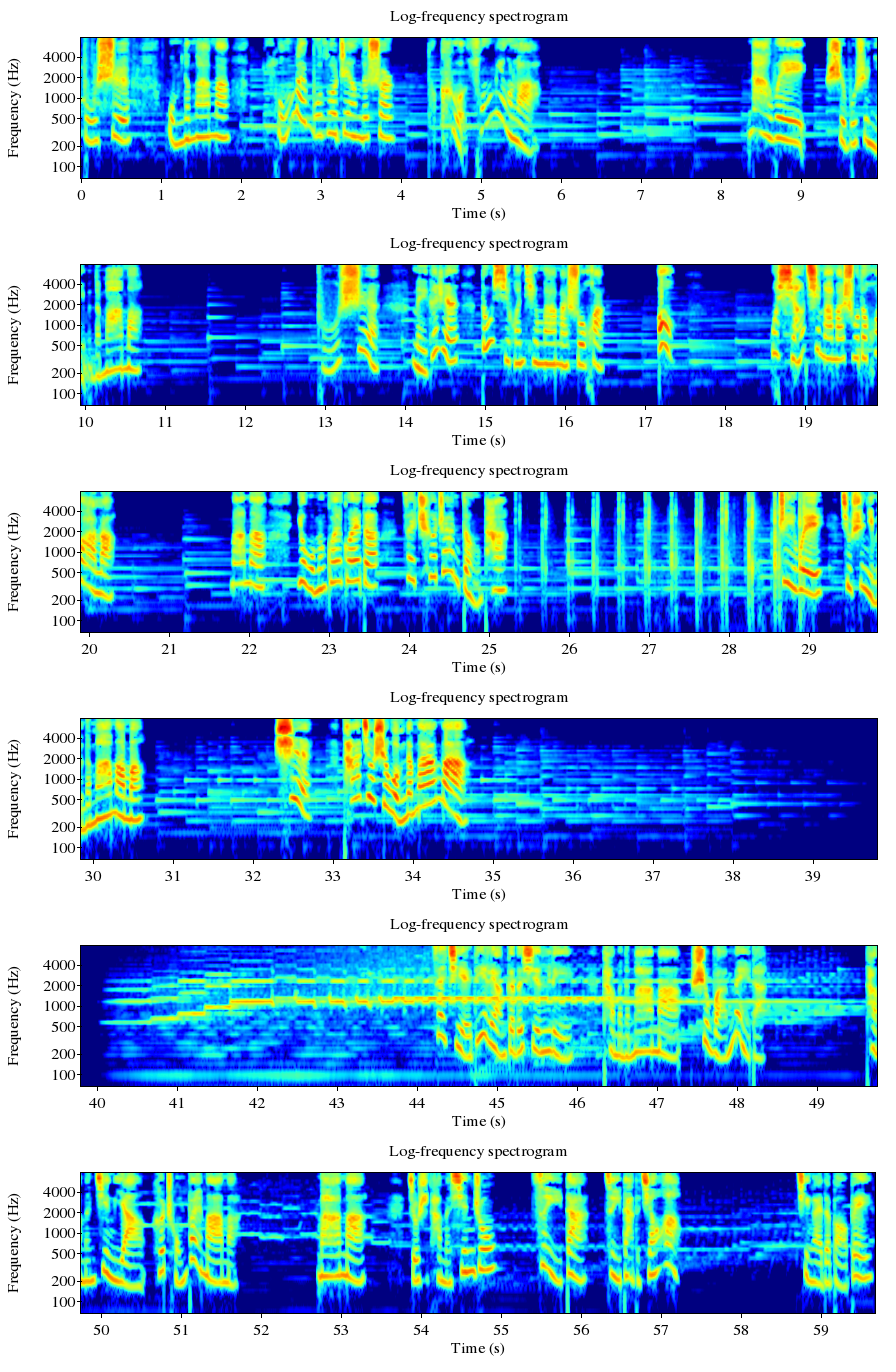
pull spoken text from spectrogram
不是，我们的妈妈从来不做这样的事儿，她可聪明了。那位。是不是你们的妈妈？不是，每个人都喜欢听妈妈说话。哦，我想起妈妈说的话了。妈妈要我们乖乖的在车站等她。这位就是你们的妈妈吗？是，她就是我们的妈妈。在姐弟两个的心里，他们的妈妈是完美的。他们敬仰和崇拜妈妈，妈妈就是他们心中最大最大的骄傲。亲爱的宝贝，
